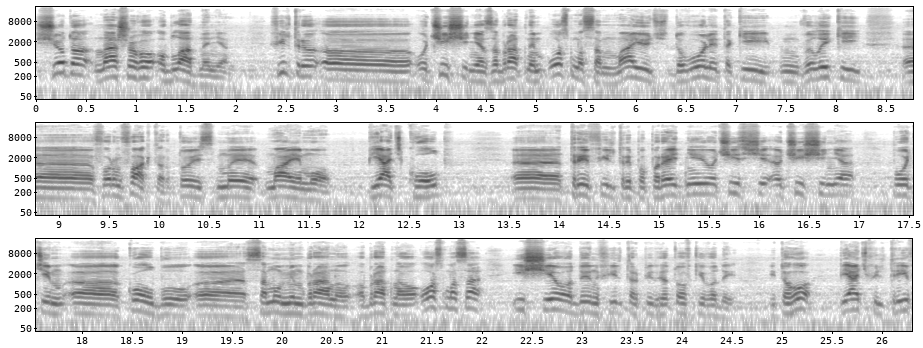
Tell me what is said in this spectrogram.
Щодо нашого обладнання. Фільтри е, очищення з обратним осмосом мають доволі такий великий е, форм-фактор. Тобто ми маємо 5 колб, е, 3 фільтри попередньої очищ- очищення, потім е, колбу е, саму мембрану обратного осмоса і ще один фільтр підготовки води. І того 5 фільтрів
